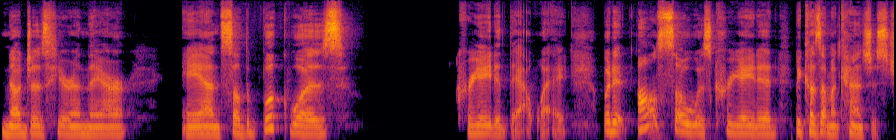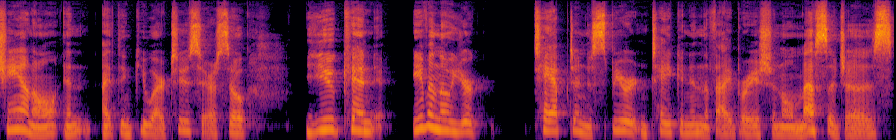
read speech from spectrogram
nudges here and there. And so the book was created that way. But it also was created because I'm a conscious channel, and I think you are too, Sarah. So you can, even though you're tapped into spirit and taken in the vibrational messages,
